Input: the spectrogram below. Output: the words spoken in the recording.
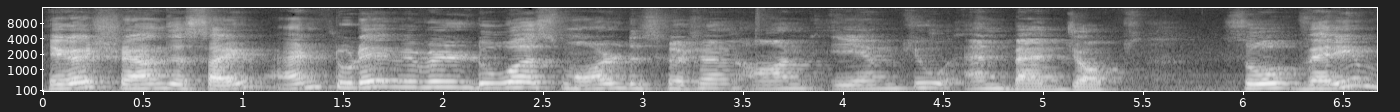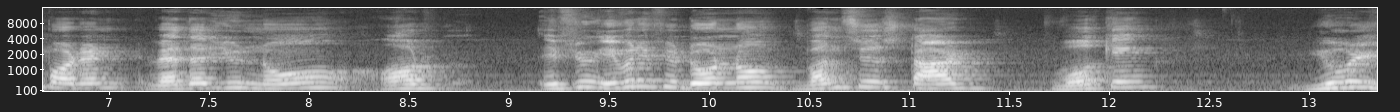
Hey guys, Shreyansh this side and today we will do a small discussion on AMQ and batch jobs. So very important whether you know or if you even if you don't know once you start working you will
